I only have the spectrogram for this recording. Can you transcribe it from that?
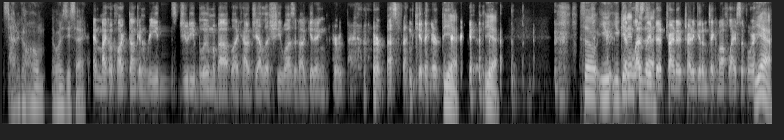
it's time to go home what does he say and Michael Clarke Duncan reads Judy Blume about like how jealous she was about getting her her best friend getting her. yeah period. yeah so you you get and into Leslie the did try to try to get him take him off life support. Yeah,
